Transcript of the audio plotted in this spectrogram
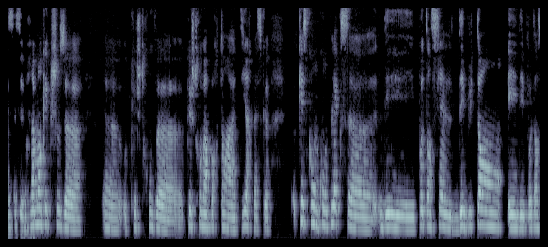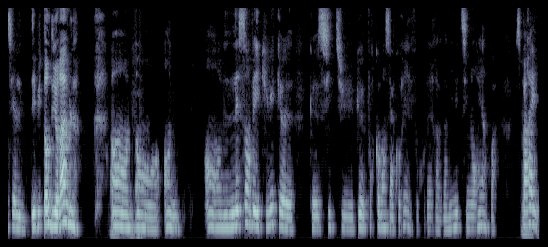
ça c'est vraiment quelque chose que je trouve que je trouve important à dire parce que qu'est-ce qu'on complexe euh, des potentiels débutants et des potentiels débutants durables en, en, en, en laissant véhiculer que, que si tu que pour commencer à courir, il faut courir 20 minutes, sinon rien quoi. C'est pareil.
